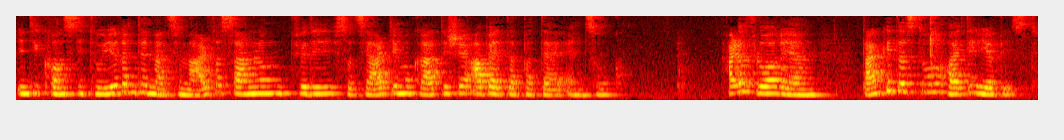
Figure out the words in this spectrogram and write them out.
in die konstituierende Nationalversammlung für die Sozialdemokratische Arbeiterpartei einzog. Hallo Florian, danke, dass du heute hier bist.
